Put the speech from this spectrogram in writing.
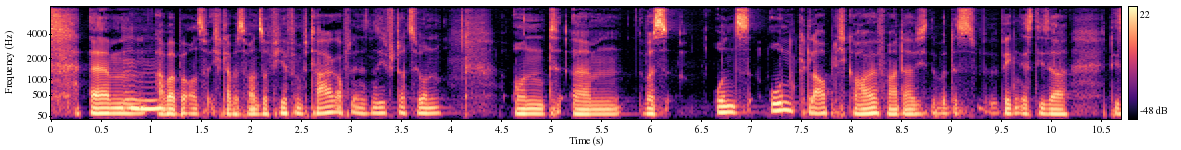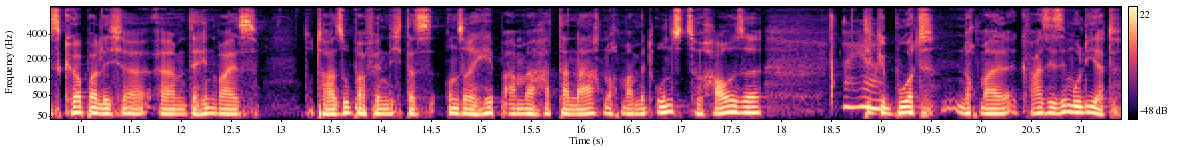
ähm, mhm. Aber bei uns, ich glaube, es waren so vier, fünf Tage auf der Intensivstation. Und ähm, was uns unglaublich geholfen hat. Deswegen ist dieser, dieses körperliche, ähm, der Hinweis total super, finde ich, dass unsere Hebamme hat danach nochmal mit uns zu Hause ah, ja. die Geburt nochmal quasi simuliert.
